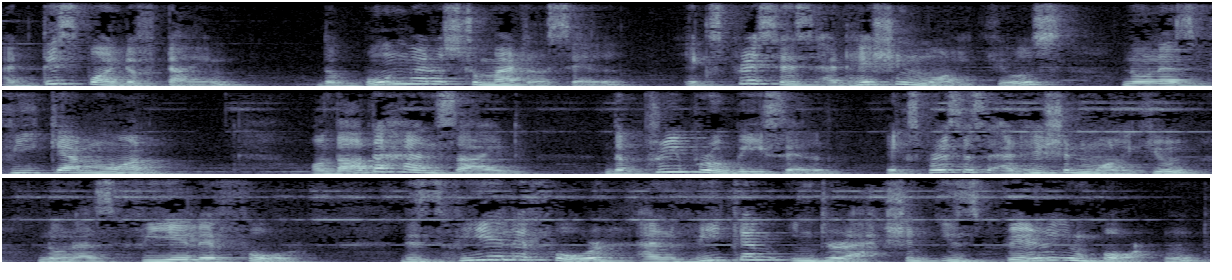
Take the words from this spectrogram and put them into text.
At this point of time, the bone marrow stromatal cell expresses adhesion molecules known as VCAM1 on the other hand side, the pre-pro B cell expresses adhesion molecule known as VLA4. This VLA4 and VCAM interaction is very important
